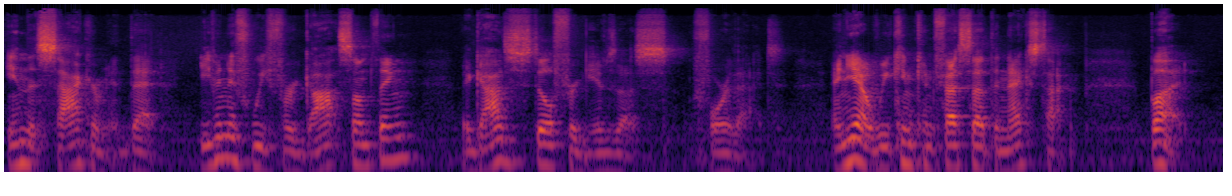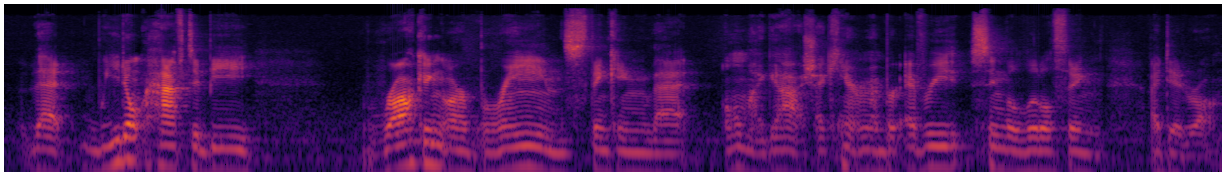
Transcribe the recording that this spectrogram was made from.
in the sacrament that even if we forgot something that god still forgives us for that. And yeah we can confess that the next time but that we don't have to be rocking our brains thinking that oh my gosh i can't remember every single little thing i did wrong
